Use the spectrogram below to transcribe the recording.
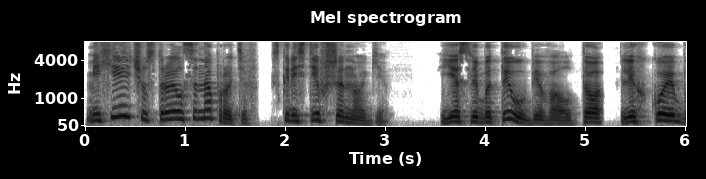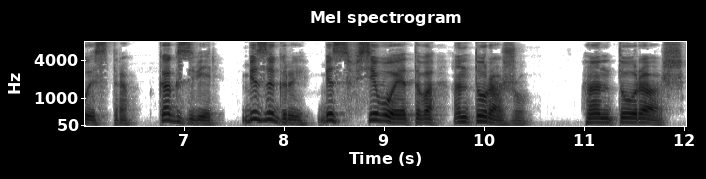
Михеич устроился напротив, скрестивши ноги. Если бы ты убивал, то легко и быстро, как зверь. Без игры, без всего этого антуражу. «Антураж»,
